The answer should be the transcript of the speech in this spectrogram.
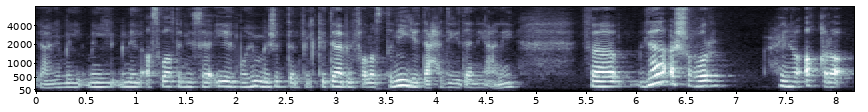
يعني من من من الأصوات النسائية المهمة جدا في الكتابة الفلسطينية تحديدا يعني. فلا أشعر حين أقرأ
